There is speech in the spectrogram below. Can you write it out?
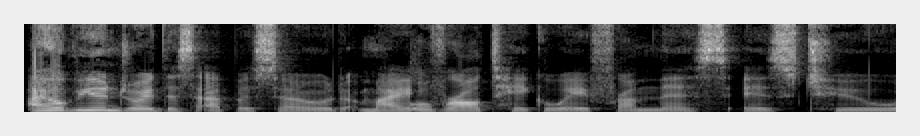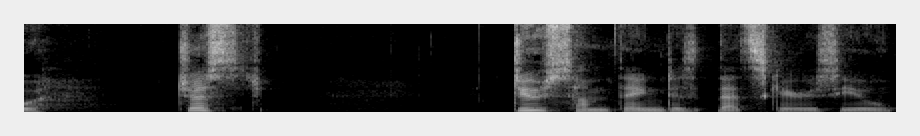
I hope you enjoyed this episode. My overall takeaway from this is to just do something to, that scares you.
